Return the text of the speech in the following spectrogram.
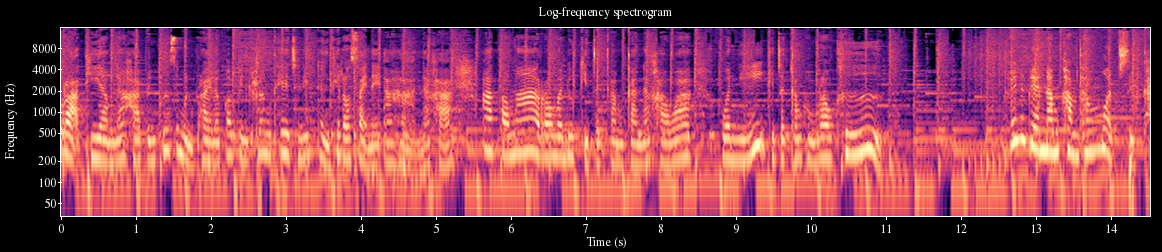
กระเทียมนะคะ เป็นพืชสมุนไพรแล้วก็เป็นเครื่องเทศชนิดหนึ่งที่เราใส่ในอาหารนะคะอะต่อมาเรามาดูกิจกรรมกันนะคะว่า วันนี้กิจกรรมของเราคือ ให้นักเรียนนำคำทั้งหมด 10ค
